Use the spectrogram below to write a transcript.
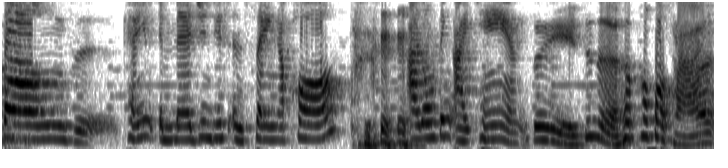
疯子！Can you imagine this in Singapore? I don't think I can. 对，真的喝泡泡茶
